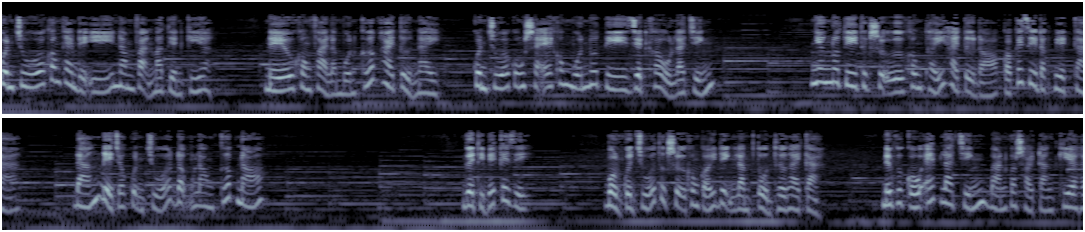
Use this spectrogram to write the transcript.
Quận chúa không thèm để ý năm vạn ma tiền kia. Nếu không phải là muốn cướp hai tử này quân chúa cũng sẽ không muốn nô tỳ diệt khẩu là chính. Nhưng nô tỳ thực sự không thấy hai từ đó có cái gì đặc biệt cả. Đáng để cho quận chúa động lòng cướp nó. Người thì biết cái gì? Bổn quận chúa thực sự không có ý định làm tổn thương ai cả. Nếu cứ cố ép la chính bán con sói trắng kia,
